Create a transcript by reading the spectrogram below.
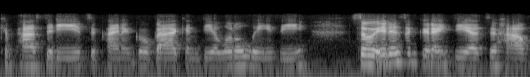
capacity to kind of go back and be a little lazy. So it is a good idea to have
